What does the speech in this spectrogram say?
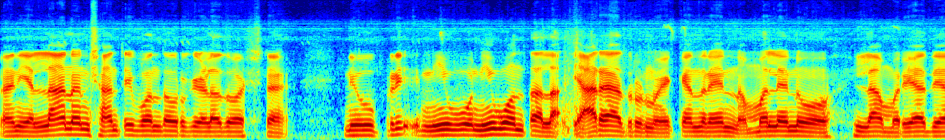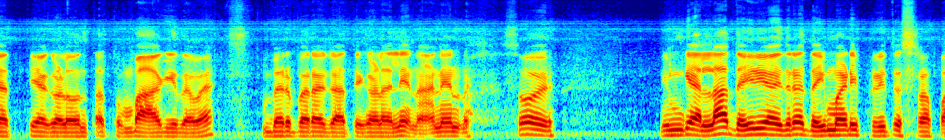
ನಾನು ಎಲ್ಲ ನನ್ನ ಶಾಂತಿ ಬಂದವ್ರಿಗೆ ಹೇಳೋದು ಅಷ್ಟೇ. ನೀವು ಪ್ರೀ, ನೀವು ನೀವು ಅಂತಲ್ಲ ಯಾರೇ ಆದ್ರೂ ಯಾಕೆಂದರೆ ನಮ್ಮಲ್ಲೇನು ಇಲ್ಲ ಮರ್ಯಾದೆ ಹತ್ಯೆಗಳು ಅಂತ ತುಂಬ ಆಗಿದ್ದಾವೆ ಬೇರೆ ಬೇರೆ ಜಾತಿಗಳಲ್ಲಿ ನಾನೇನು ಸೊ ನಿಮಗೆ ಎಲ್ಲ ಧೈರ್ಯ ಇದ್ದರೆ ದಯಮಾಡಿ ಪ್ರೀತಿಸ್ರಪ್ಪ.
